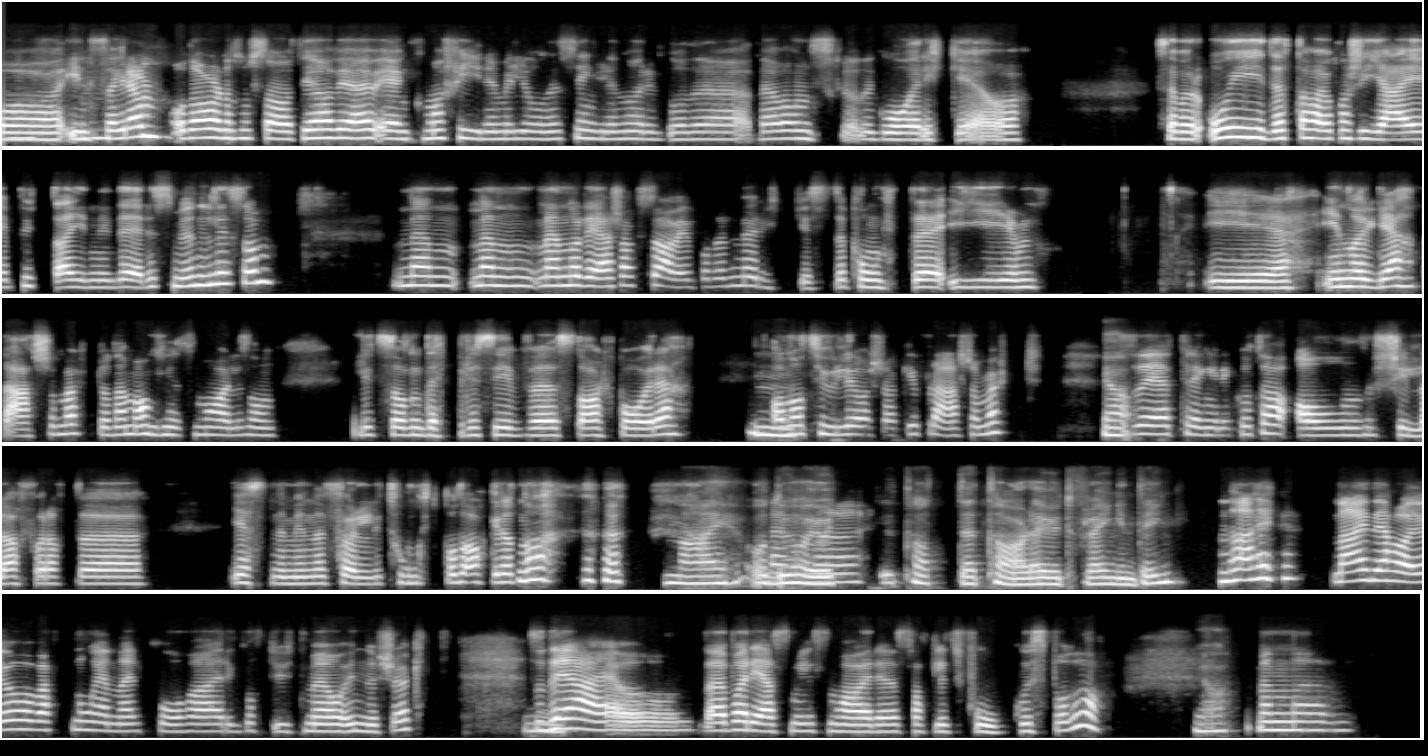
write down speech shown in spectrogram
Instagram, og da var det noen som sa at ja, vi er jo 1,4 millioner single i Norge, og det, det er vanskelig, og det går ikke, og Så jeg bare Oi, dette har jo kanskje jeg putta inn i deres munn, liksom. Men, men, men når det er sagt, så er vi på det mørkeste punktet i, i, i Norge. Det er så mørkt, og det er mange som har litt sånn, litt sånn depressiv start på året. Av Mm. naturlige årsaker, for det er så mørkt. Ja. Så jeg trenger ikke å ta all skylda for at uh, gjestene mine føler litt tungt på det akkurat nå. Nei, og du Men, har jo eh, ikke tatt det tallet ut fra ingenting. Nei, Nei, det har jo vært noe NRK har gått ut med og undersøkt. Så Mm. det er jo Det er bare jeg som liksom har eh, satt litt fokus på det, da. Ja. Men,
